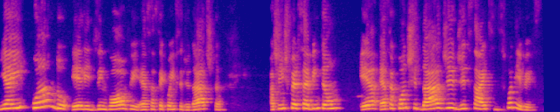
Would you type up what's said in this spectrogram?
E aí, quando ele desenvolve essa sequência didática, a gente percebe então essa quantidade de sites disponíveis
